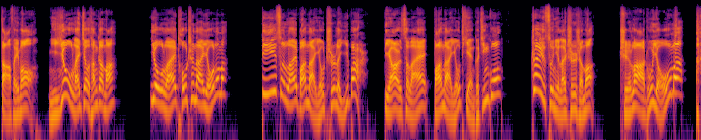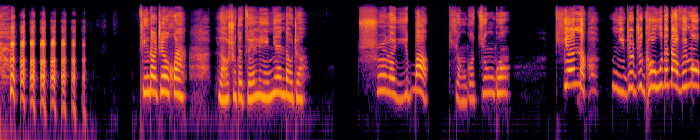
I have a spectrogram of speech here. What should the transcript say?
大肥猫，你又来教堂干嘛？又来偷吃奶油了吗？第一次来把奶油吃了一半，第二次来把奶油舔个精光，这次你来吃什么？吃蜡烛油吗？哈哈哈哈哈哈！听到这话，老鼠的嘴里念叨着：“吃了一半，舔个精光。”天哪！你这只可恶的大肥猫，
